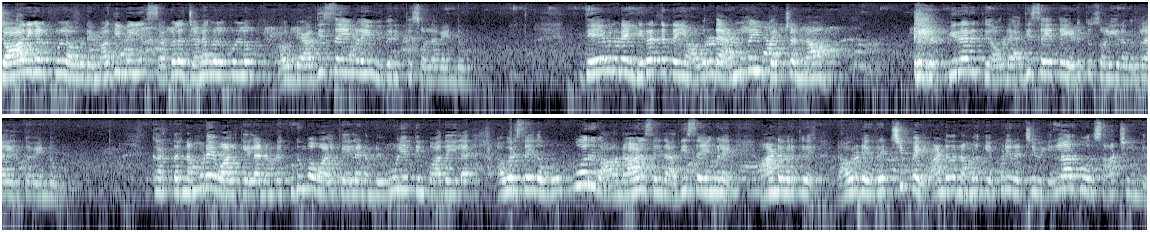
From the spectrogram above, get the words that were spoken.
ஜாதிகளுக்குள் அவருடைய மகிமையும் சகல ஜனங்களுக்குள்ளும் அவருடைய அதிசயங்களையும் விவரித்து சொல்ல வேண்டும். தேவனுடைய இரக்கத்தையும் அவருடைய அன்பையும் பெற்ற நாம் பிறருக்கு அவருடைய அதிசயத்தை எடுத்து சொல்கிறவர்களாக இருக்க வேண்டும். கர்த்தர் நம்முடைய வாழ்க்கையில் நம்முடைய குடும்ப வாழ்க்கையில் நம்முடைய ஊழியத்தின் பாதையில் அவர் செய்த ஒவ்வொரு நாள் நாளும் செய்த அதிசயங்களை ஆண்டவருக்கு அவருடைய ரட்சிப்பை ஆண்டவர் நம்மளுக்கு எப்படி ரட்சிப்பு? எல்லாருக்கும் ஒரு சாட்சி உண்டு.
